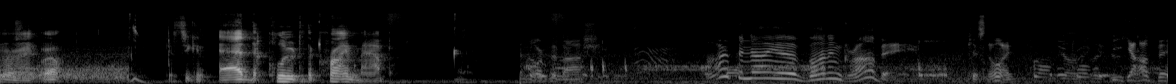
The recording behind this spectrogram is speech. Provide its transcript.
Alright, well. Guess you can add the clue to the crime map. Orphabash. Arpanaya Bonangrabe. Kisnoi. Yapik.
